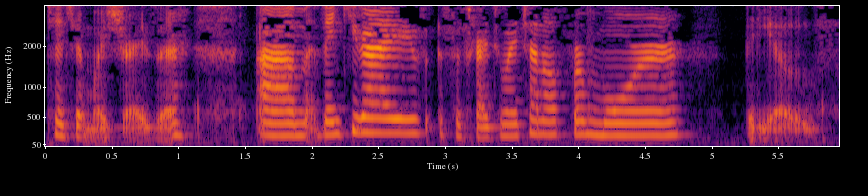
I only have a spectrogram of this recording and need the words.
tinted moisturizer. Um, thank you guys. Subscribe to my channel for more videos.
